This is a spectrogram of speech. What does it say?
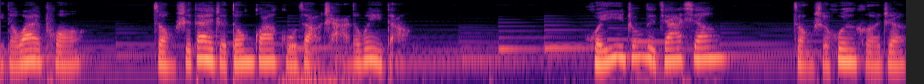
里的外婆，总是带着冬瓜古早茶的味道；回忆中的家乡，总是混合着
